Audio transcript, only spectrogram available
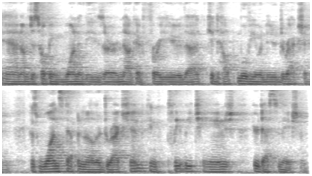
And I'm just hoping one of these are a nugget for you that could help move you in a new direction. Because one step in another direction can completely change your destination.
